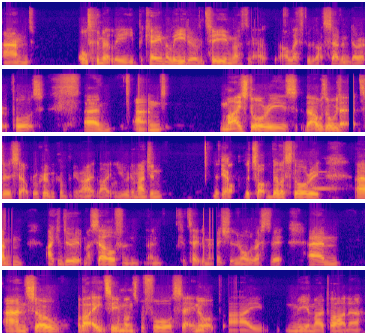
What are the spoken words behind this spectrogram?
and ultimately became a leader of a team. I think I, I left with about seven direct reports, um, and my story is that I was always to set up a recruitment company, right? Like you would imagine, the yep. top the top biller story. Um, I can do it myself and and can take the mission and all the rest of it. Um, and so about 18 months before setting up, I, me and my partner,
